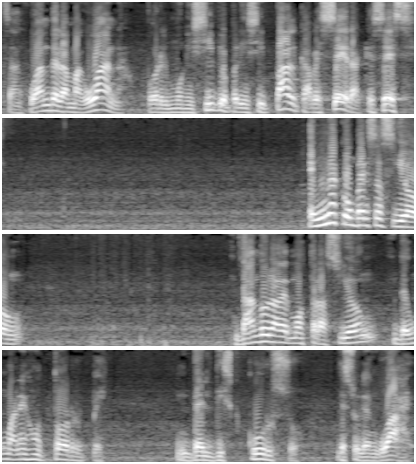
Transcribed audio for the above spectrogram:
San Juan de la Maguana, por el municipio principal, cabecera, que es ese. En una conversación dando una demostración de un manejo torpe del discurso, de su lenguaje,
